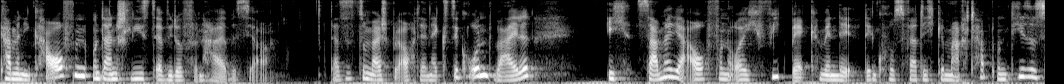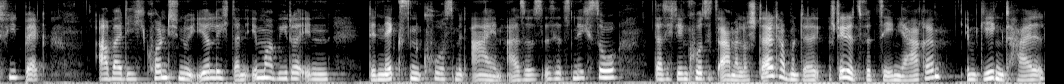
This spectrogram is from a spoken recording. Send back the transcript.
kann man ihn kaufen und dann schließt er wieder für ein halbes Jahr. Das ist zum Beispiel auch der nächste Grund, weil ich sammle ja auch von euch Feedback, wenn ihr den Kurs fertig gemacht habt. Und dieses Feedback arbeite ich kontinuierlich dann immer wieder in den nächsten Kurs mit ein. Also es ist jetzt nicht so, dass ich den Kurs jetzt einmal erstellt habe und der steht jetzt für zehn Jahre. Im Gegenteil,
